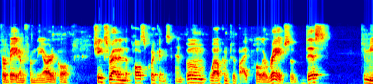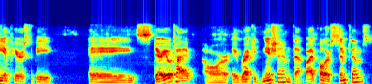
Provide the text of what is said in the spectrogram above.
verbatim from the article. Cheeks redden, the pulse quickens, and boom, welcome to bipolar rage. So, this to me appears to be a stereotype or a recognition that bipolar symptoms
